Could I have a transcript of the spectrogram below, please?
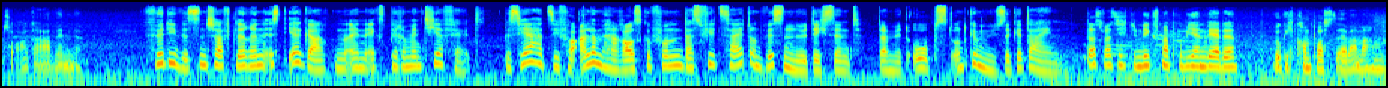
zur Agrarwende. Für die Wissenschaftlerin ist ihr Garten ein Experimentierfeld. Bisher hat sie vor allem herausgefunden, dass viel Zeit und Wissen nötig sind, damit Obst und Gemüse gedeihen. Das, was ich demnächst mal probieren werde, wirklich Kompost selber machen.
